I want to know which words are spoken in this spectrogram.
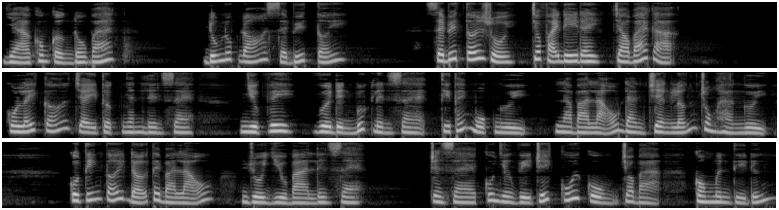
Dạ không cần đâu bác. Đúng lúc đó xe buýt tới. Xe buýt tới rồi, Cháu phải đi đây, Chào bác ạ. Cô lấy cớ chạy thật nhanh lên xe. Nhược Vi vừa định bước lên xe Thì thấy một người là bà lão đang chen lấn trong hàng người. Cô tiến tới đỡ tay bà lão, Rồi dìu bà lên xe. Trên xe cô nhường vị trí cuối cùng cho bà, Còn mình thì đứng.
